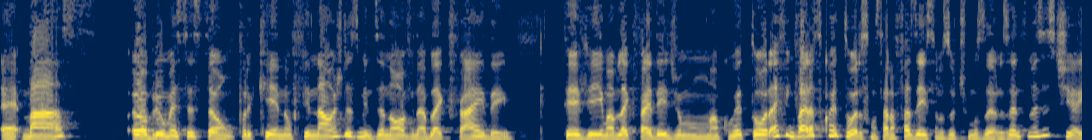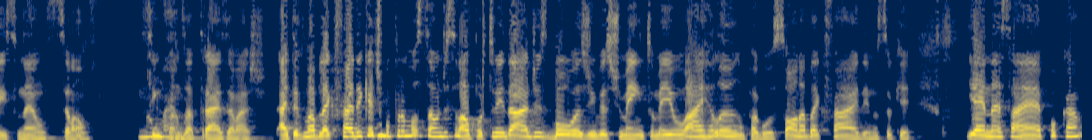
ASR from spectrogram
É, mas eu abri uma exceção, porque no final de 2019, na Black Friday, teve uma Black Friday de uma corretora. Enfim, várias corretoras começaram a fazer isso nos últimos anos. Antes não existia isso, né? Uns, sei lá, uns não cinco lembro. anos atrás, eu acho. Aí teve uma Black Friday que é tipo promoção de, sei lá, oportunidades boas de investimento, meio, ai, relâmpago, só na Black Friday, não sei o quê. E aí nessa época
